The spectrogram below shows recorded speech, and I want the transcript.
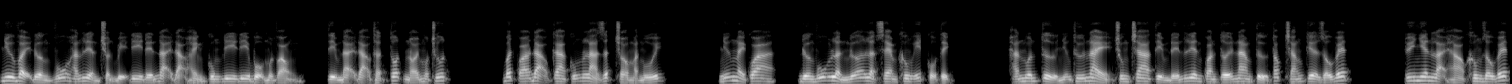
như vậy đường vũ hắn liền chuẩn bị đi đến đại đạo hành cung đi đi bộ một vòng, tìm đại đạo thật tốt nói một chút. Bất quá đạo ca cũng là rất cho mặt mũi. Những ngày qua, đường vũ lần nữa lật xem không ít cổ tịch. Hắn muốn từ những thứ này trung tra tìm đến liên quan tới nam tử tóc trắng kia dấu vết. Tuy nhiên lại hào không dấu vết,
